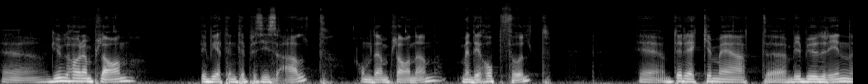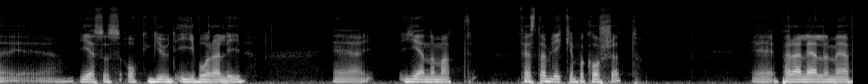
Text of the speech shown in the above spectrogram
Eh, Gud har en plan. Vi vet inte precis allt om den planen, men det är hoppfullt. Eh, det räcker med att eh, vi bjuder in eh, Jesus och Gud i våra liv eh, genom att fästa blicken på korset. Eh, parallellen med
